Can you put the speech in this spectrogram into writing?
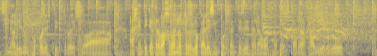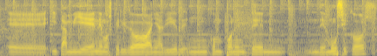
sino abrir un poco el espectro eso a, gente que ha trabajado en otros locales importantes de Zaragoza. Pues está Rafa Hierve eh, y también hemos querido añadir un componente de músicos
